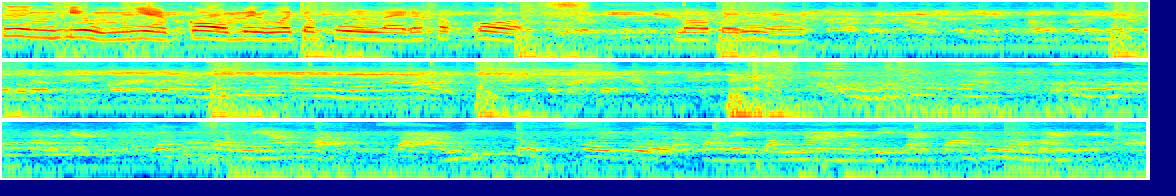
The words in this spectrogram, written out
ซึ่งที่ผมเงียบก็ไม่รู้ว่าจะพูดอะไรนะครับ ก็รอไปหน่อยแล้วารที่เกิดเคยเกิดอะค่ะในตำนานเนี่ยมีการสร้างขึ้นมาใหม่ไหมคะ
